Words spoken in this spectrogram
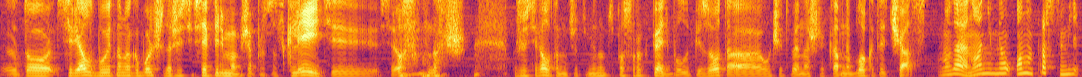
э, то сериал будет намного больше, даже если все фильмы вообще просто склеить, и сериал там дольше. Потому что сериал там что-то минут по 45 был эпизод, а учитывая наш рекламный блок, это час. Ну да, но он, он просто мель-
